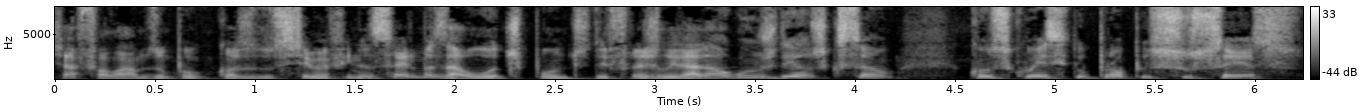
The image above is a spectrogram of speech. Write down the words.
já falámos um pouco por causa do sistema financeiro, mas há outros pontos de fragilidade, alguns deles que são consequência do próprio sucesso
